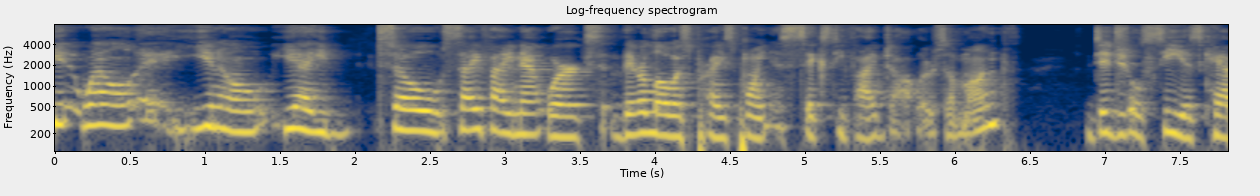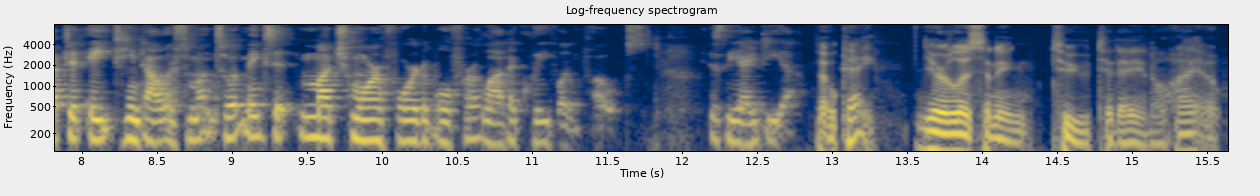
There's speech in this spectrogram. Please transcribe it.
Yeah, well, eh, you know, yeah. So, SiFi Networks, their lowest price point is sixty-five dollars a month. DigitalC is capped at eighteen dollars a month, so it makes it much more affordable for a lot of Cleveland folks. Is the idea? Okay, you're listening to Today in Ohio.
